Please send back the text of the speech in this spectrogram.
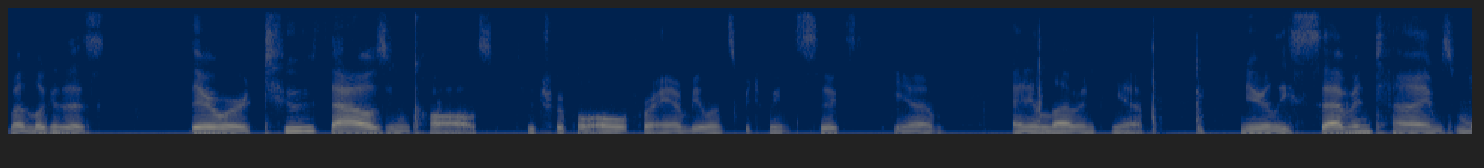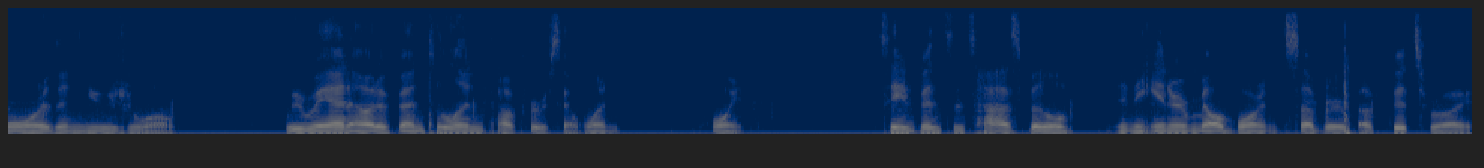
But look at this. There were 2,000 calls to Triple O for ambulance between 6 p.m. and 11 p.m., nearly seven times more than usual. We ran out of Ventolin puffers at one point. St. Vincent's Hospital in the inner Melbourne suburb of Fitzroy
